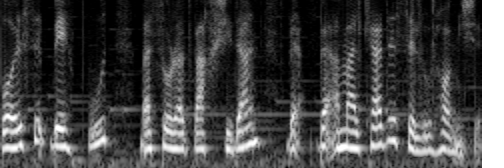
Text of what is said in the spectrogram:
باعث بهبود و سرعت بخشیدن به عملکرد سلول ها میشه.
